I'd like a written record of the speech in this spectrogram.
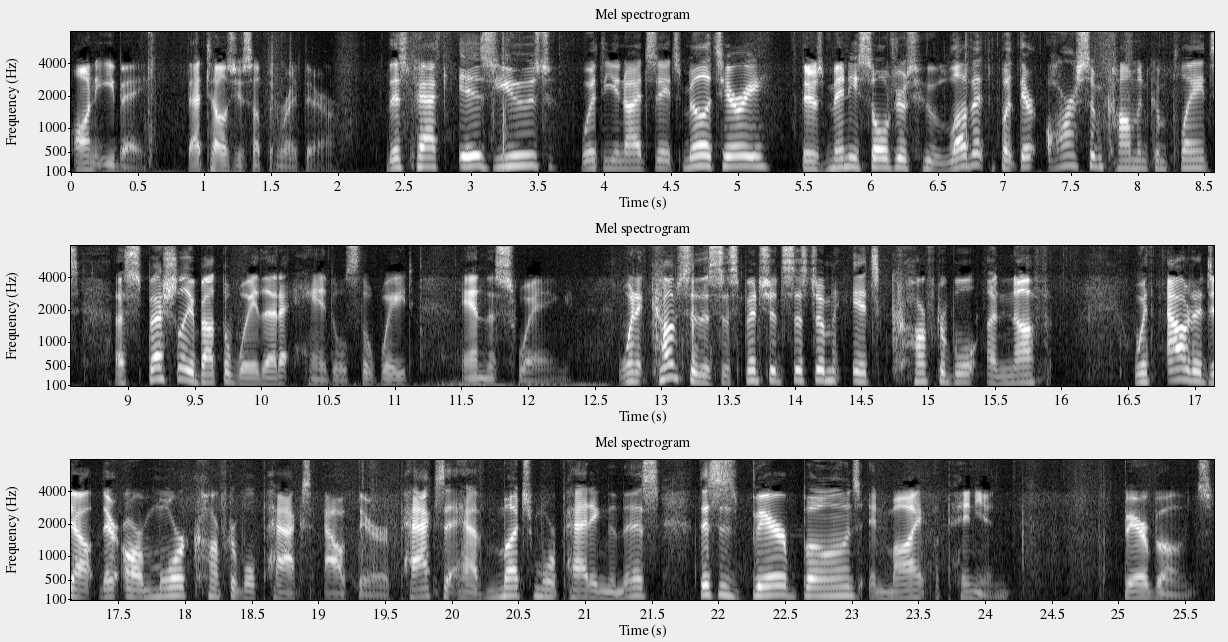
on eBay. That tells you something right there. This pack is used with the United States military. There's many soldiers who love it, but there are some common complaints, especially about the way that it handles the weight and the swaying. When it comes to the suspension system, it's comfortable enough Without a doubt, there are more comfortable packs out there. Packs that have much more padding than this. This is bare bones in my opinion. Bare bones.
